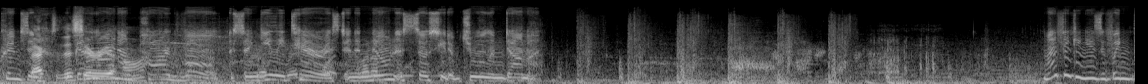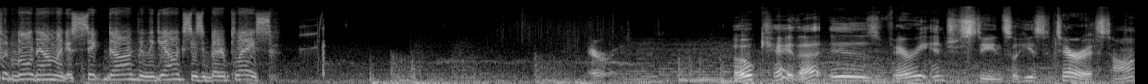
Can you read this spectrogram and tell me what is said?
Crimson, Back to this we've got a area, line on huh? Parg Vol, a Sangheili terrorist and a known associate of Jul 'Mdama. My thinking is if we can put Vol down like a sick dog, then the galaxy's a better place. Terrorist. Okay, that is very interesting. So he's a terrorist, huh?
